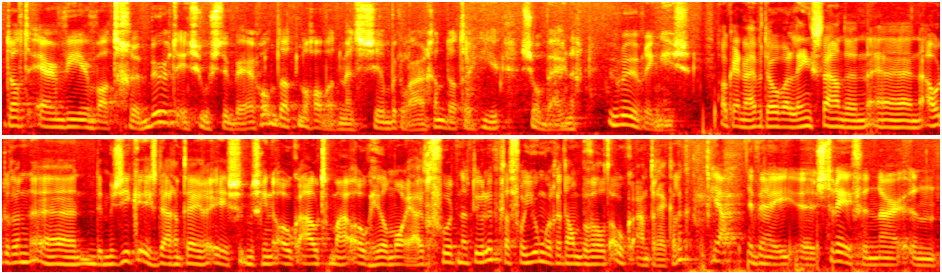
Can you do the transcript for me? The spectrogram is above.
dat er weer wat gebeurt in Soesterberg, omdat nogal wat mensen zich beklagen dat er hier zo weinig reuring is. Oké, nou hebben we het over alleenstaanden en ouderen. Eh, de muziek is daarentegen is misschien ook oud, maar ook heel mooi uitgevoerd natuurlijk. Dat voor jongeren dan bijvoorbeeld ook aantrekkelijk. Ja, wij eh, streven naar een een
